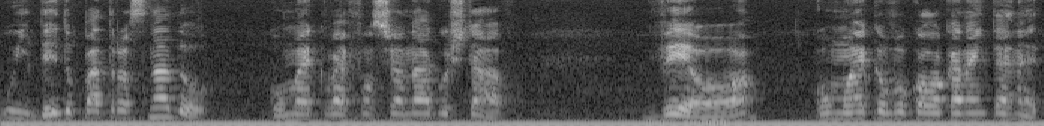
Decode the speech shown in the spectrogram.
o ID do patrocinador. Como é que vai funcionar Gustavo? Vo como é que eu vou colocar na internet?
